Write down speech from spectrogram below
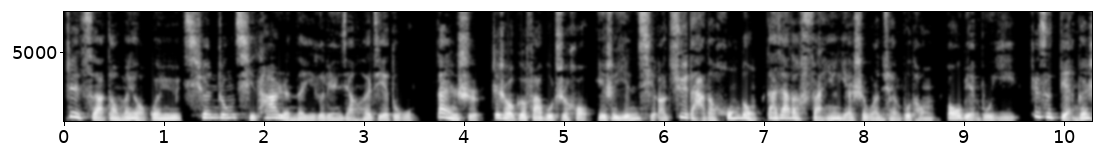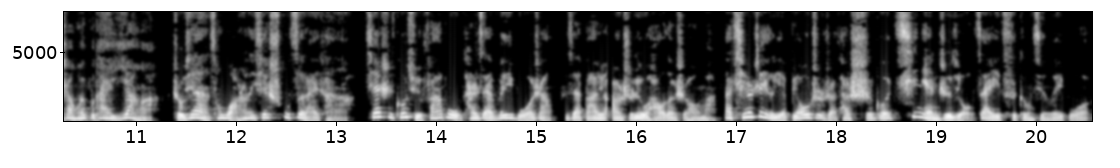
这次啊，倒没有关于圈中其他人的一个联想和解读。但是这首歌发布之后，也是引起了巨大的轰动，大家的反应也是完全不同，褒贬不一。这次点跟上回不太一样啊。首先从网上的一些数字来看啊，先是歌曲发布，它是在微博上，是在八月二十六号的时候嘛。那其实这个也标志着他时隔七年之久再一次更新微博，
